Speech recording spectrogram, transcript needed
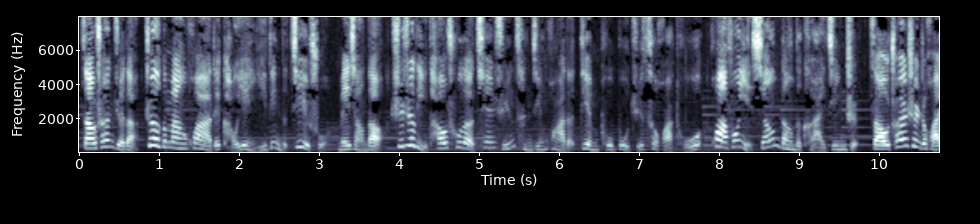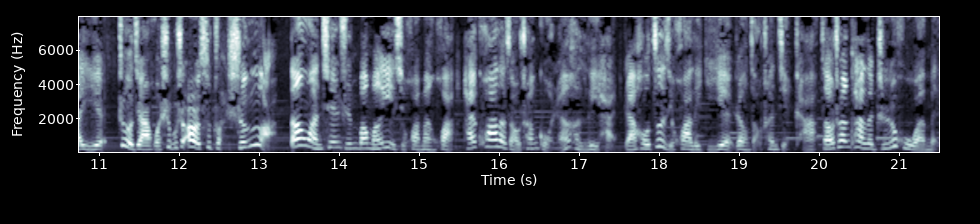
早川觉得这个漫画得考验一定的技术，没想到石之里掏出了千寻曾经画的店铺布局策划图，画风也相当的可爱精致。早川甚至怀疑这家伙是不是二次转身了。当晚，千寻帮忙一起画漫画，还夸了早川果然很厉害，然后自己画了一页让早川检查。早川看了直呼完美。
